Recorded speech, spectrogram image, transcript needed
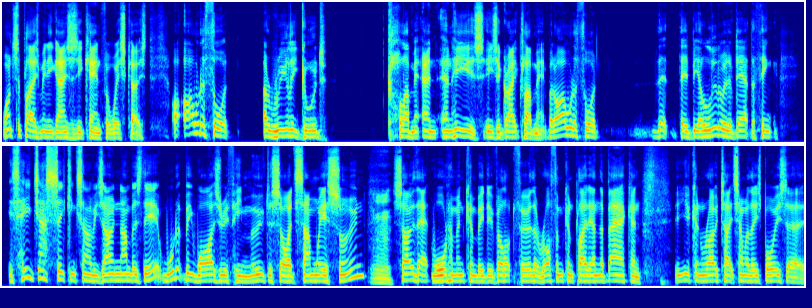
Wants to play as many games as he can for West Coast. I, I would have thought a really good club man, and and he is. He's a great club man. But I would have thought that there'd be a little bit of doubt to think. Is he just seeking some of his own numbers there? Would it be wiser if he moved aside somewhere soon so that Waterman can be developed further, Rotham can play down the back, and you can rotate some of these boys? Uh,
